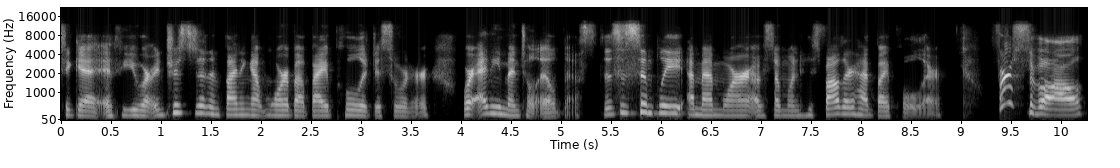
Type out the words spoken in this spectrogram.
to get if you are interested in finding out more about bipolar disorder or any mental illness. This is simply a memoir of someone whose father had bipolar. First of all,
